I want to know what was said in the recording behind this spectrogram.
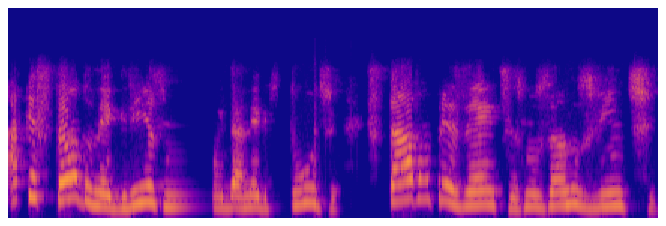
A questão do negrismo e da negritude estavam presentes nos anos 20,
